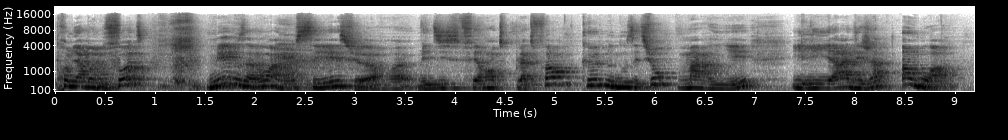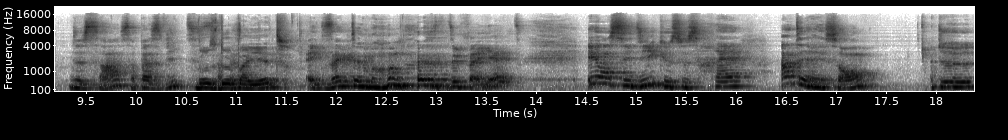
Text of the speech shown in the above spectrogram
premièrement une faute, mais nous avons annoncé sur euh, mes différentes plateformes que nous nous étions mariés il y a déjà un mois de ça, ça passe vite. Bosse Ça de paillettes. Exactement, noce de paillettes. Et on s'est dit que ce serait intéressant de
